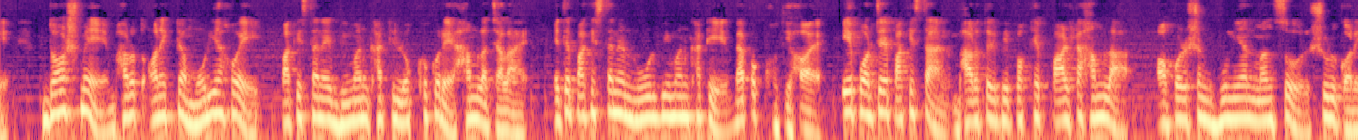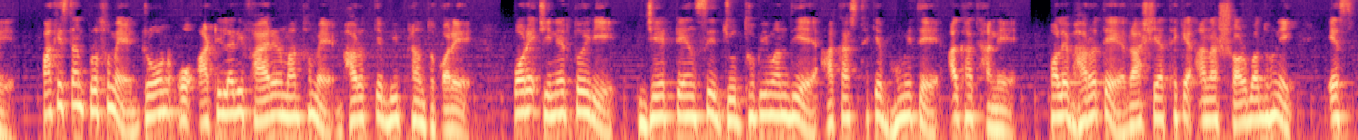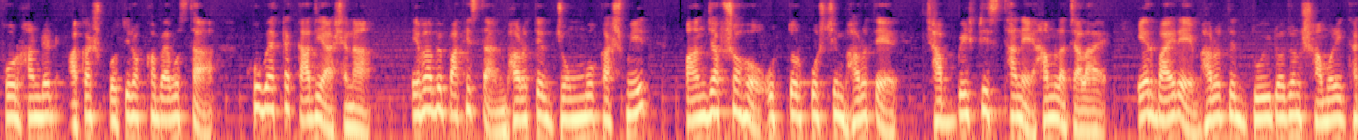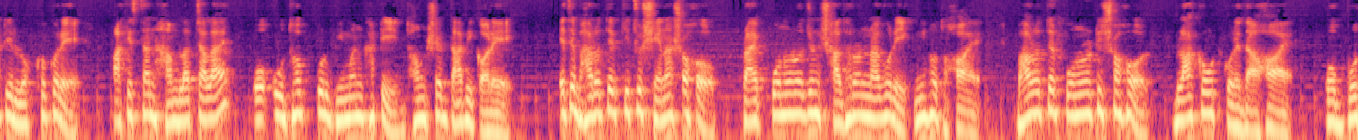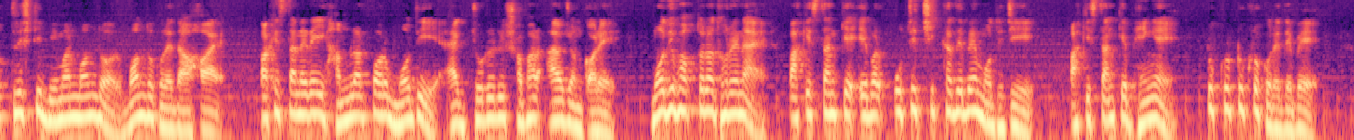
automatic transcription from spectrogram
দশ মে ভারত অনেকটা মরিয়া হয়ে পাকিস্তানের বিমান ঘাঁটি লক্ষ্য করে হামলা চালায়। এতে পাকিস্তানের নূর বিমান ঘাঁটির ব্যাপক ক্ষতি হয়। এ পর্যায়ে পাকিস্তান ভারতের বিপক্ষে পাল্টা হামলা অপারেশন বুনিয়ান মানসুর শুরু করে। পাকিস্তান প্রথমে ড্রোন ও আর্টিলারি ফায়ারের মাধ্যমে ভারতকে বিভ্রান্ত করে। পরে চীনের তৈরি জে টেনসি যুদ্ধ বিমান দিয়ে আকাশ থেকে ভূমিতে আঘাত হানে। ফলে ভারতে রাশিয়া থেকে আনা সর্বাধুনিক এস ফোর হান্ড্রেড আকাশ প্রতিরক্ষা ব্যবস্থা খুব একটা কাজে আসে না। এভাবে পাকিস্তান ভারতের জম্মু, কাশ্মীর, পাঞ্জাব সহ উত্তর পশ্চিম ভারতের ছাব্বিশটি স্থানে হামলা চালায়। এর বাইরে ভারতের দুই ডজন সামরিক ঘাঁটি লক্ষ্য করে পাকিস্তান হামলা চালায় ও উধবপুর বিমান ঘাঁটি ধ্বংসের দাবি করে। এতে ভারতের কিছু সেনাসহ প্রায় পনেরো জন সাধারণ নাগরিক নিহত হয়। ভারতের পনেরোটি শহর ব্ল্যাক আউট করে দেওয়া হয় ও বত্রিশটি বিমানবন্দর বন্ধ করে দেওয়া হয়। পাকিস্তানের এই হামলার পর মোদি এক জরুরি সভার আয়োজন করে। মোদি ভক্তরা ধরে নেয়, পাকিস্তানকে এবার উচিত শিক্ষা দেবে মোদিজি। পাকিস্তানকে ভেঙে টুকরো টুকরো করে দেবে।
